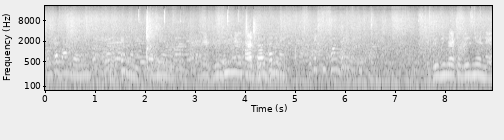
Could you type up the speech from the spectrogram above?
কোনটা দাম দেয় দরকার নেই এটা কি দুই দিন একটা দুই দিনের নেই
